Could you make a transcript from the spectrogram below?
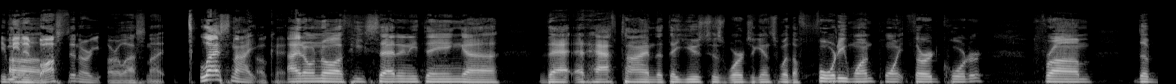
You mean Uh, in Boston or or last night? Last night. Okay. I don't know if he said anything uh, that at halftime that they used his words against him with a 41 point third quarter from the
